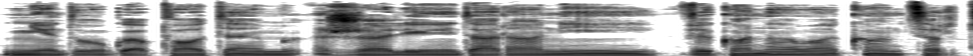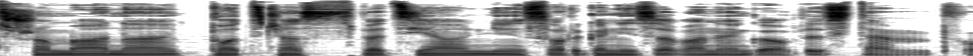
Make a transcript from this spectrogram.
Niedługo potem Żeli Darani wykonała koncert Schumana podczas specjalnie zorganizowanego występu.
